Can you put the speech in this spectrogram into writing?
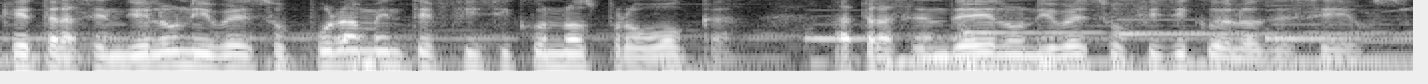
que trascendió el universo puramente físico nos provoca a trascender el universo físico de los deseos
